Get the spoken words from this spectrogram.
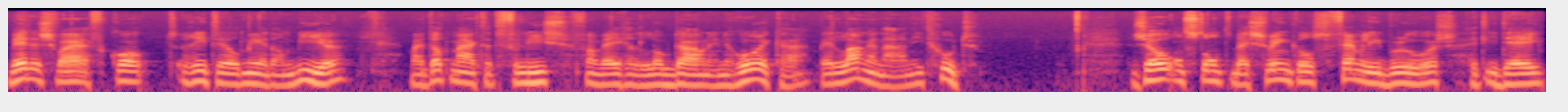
Weliswaar verkoopt retail meer dan bier, maar dat maakt het verlies vanwege de lockdown in de horeca bij lange na niet goed. Zo ontstond bij Swinkels Family Brewers het idee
